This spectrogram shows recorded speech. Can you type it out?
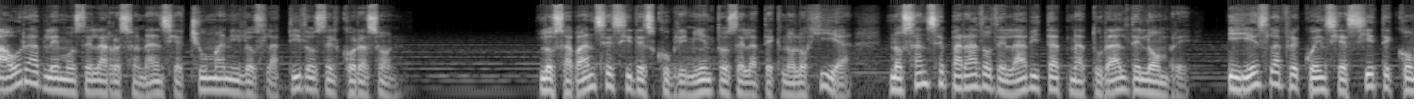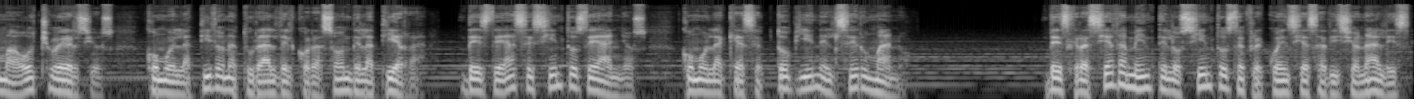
Ahora hablemos de la resonancia Schumann y los latidos del corazón. Los avances y descubrimientos de la tecnología nos han separado del hábitat natural del hombre, y es la frecuencia 7,8 hercios, como el latido natural del corazón de la Tierra, desde hace cientos de años, como la que aceptó bien el ser humano. Desgraciadamente los cientos de frecuencias adicionales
